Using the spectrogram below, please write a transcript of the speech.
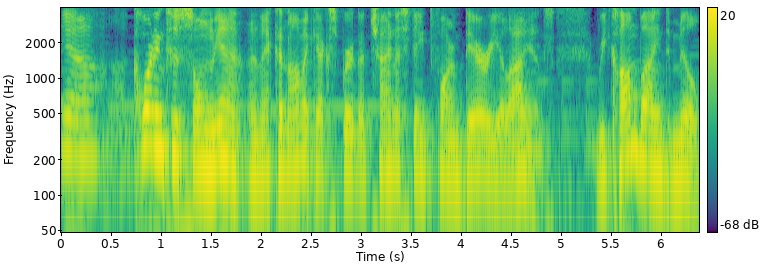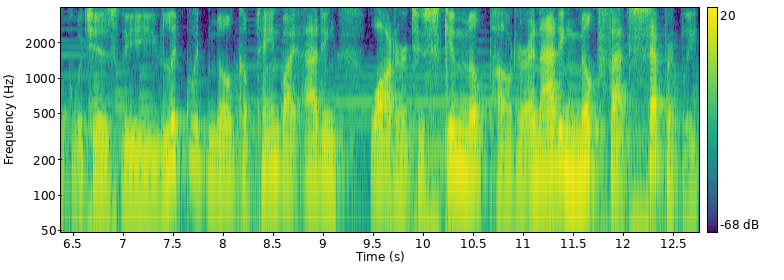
Yeah, according to Song Lian, an economic expert at China State Farm Dairy Alliance, recombined milk, which is the liquid milk obtained by adding water to skim milk powder and adding milk fat separately,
